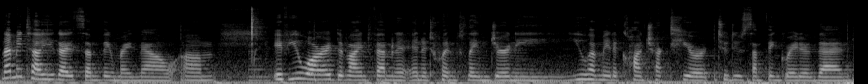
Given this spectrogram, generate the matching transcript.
let me tell you guys something right now. Um, if you are a divine feminine in a twin flame journey, you have made a contract here to do something greater than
